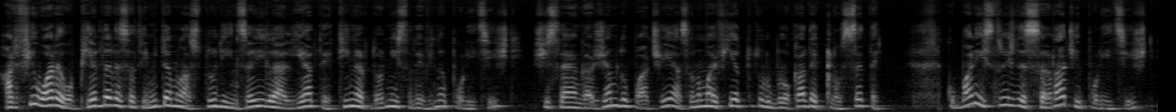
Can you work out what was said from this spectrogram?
Ar fi oare o pierdere să trimitem la studii în țările aliate tineri dorniți să devină polițiști și să-i angajăm după aceea să nu mai fie totul blocat de closete? Cu banii strânși de săracii polițiști,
